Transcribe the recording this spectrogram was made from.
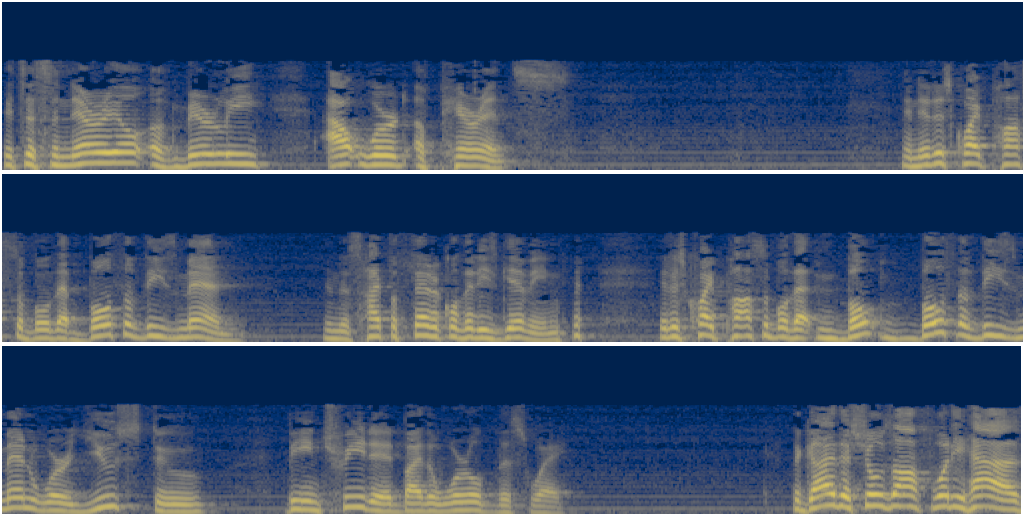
It's a scenario of merely outward appearance. And it is quite possible that both of these men, in this hypothetical that he's giving, it is quite possible that both, both of these men were used to being treated by the world this way. The guy that shows off what he has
